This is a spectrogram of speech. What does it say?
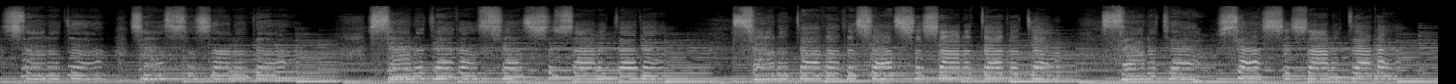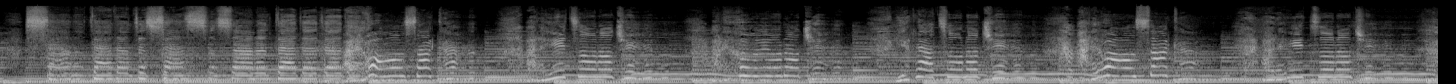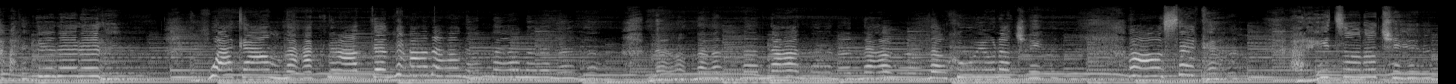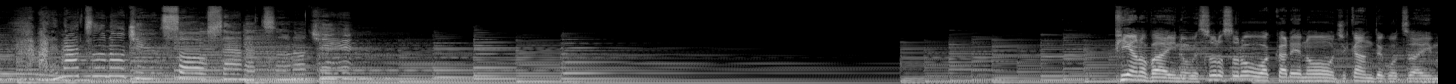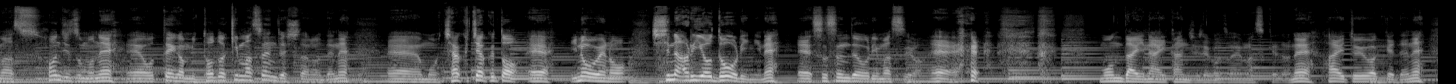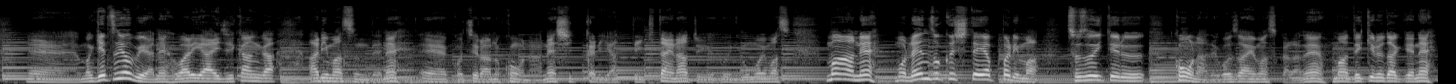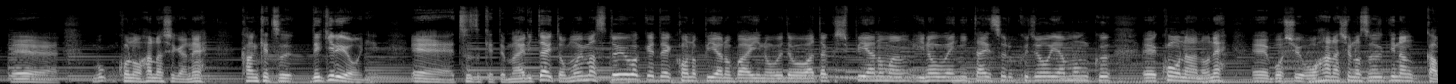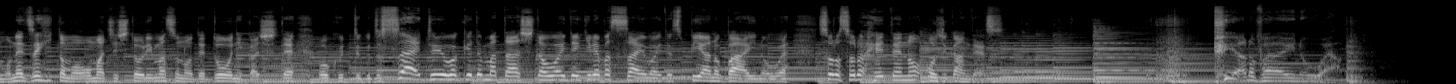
真田ささ真田真田がささ真田だ。サラダダダサササラダダダサラダサササラダダサラダダダサササラダダダあれ大阪。あれいつのじあれ冬のじいや夏のじあれ大阪。あれいつのじあれルルルルわかななななな冬の陣あれ夏のジンそうさ夏のジンピアノバー井上そろそろお別れの時間でございます。本日もね、えーお手紙届きませんでしたのでね、えーもう着々と、えー井上のシナリオ通りにね、えー進んでおりますよ、えー問題ない感じでございますけどね。はい、というわけでね、えーまあ、月曜日はね、割合時間がありますんでね、えーこちらのコーナーね、しっかりやっていきたいなというふうに思います。まあね、もう連続してやっぱりまあ、続いてるコーナーでございますからね、まあできるだけね、えー僕この話がね、完結できるように、えー続けてまいりたいと思います。というわけで、このピアノバー井上では私、ピアノマン井上に対する苦情や文句、えーコーナーのね、えー募集、お話の続きなんかもね、ぜひともお待ちしておりますので、どうにかして送ってください。というわけで、また明日お会いできれば幸いです。ピアノバー井上、そろそろ閉店のお時間です。ピアノバー井上。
